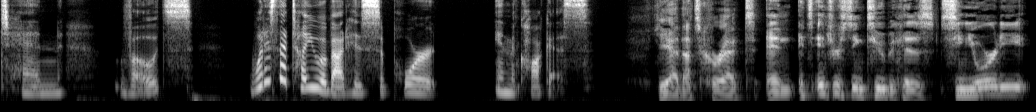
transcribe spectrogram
10 votes. What does that tell you about his support in the caucus? Yeah, that's correct. And it's interesting, too, because seniority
